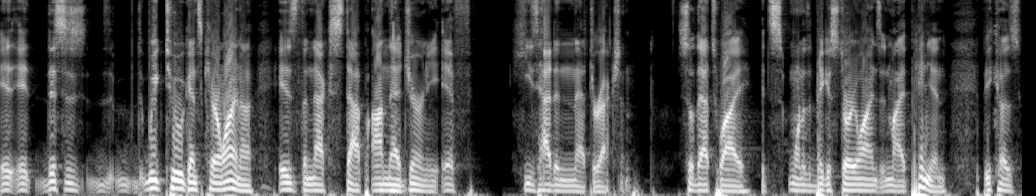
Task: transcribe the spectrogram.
It, it this is week two against Carolina is the next step on that journey if he's headed in that direction. So that's why it's one of the biggest storylines in my opinion because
